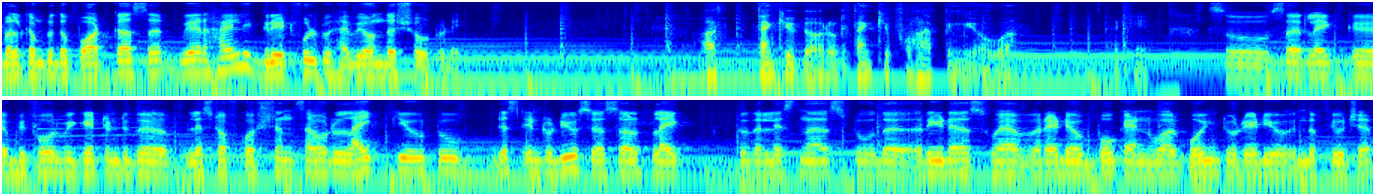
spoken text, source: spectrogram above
Welcome to the podcast, sir. We are highly grateful to have you on the show today. Uh, thank you, Gaurav. Thank you for having me over. Okay. So, sir, like uh, before we get into the list of questions, I would like you to just introduce yourself, like to the listeners, to the readers who have read your book and who are going to read you in the future.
